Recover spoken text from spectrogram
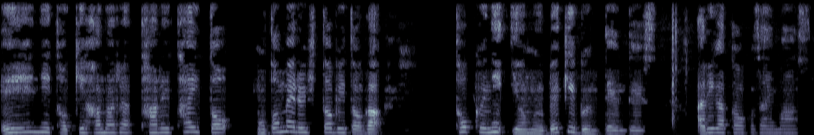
永遠に解き放たれたいと求める人々が特に読むべき文典です。ありがとうございます。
